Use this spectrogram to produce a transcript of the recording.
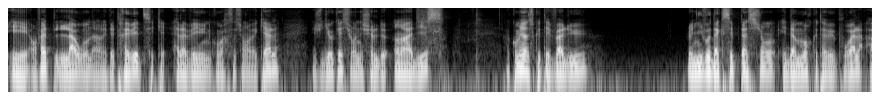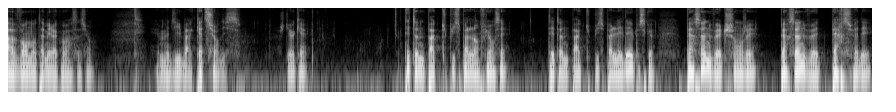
Et en fait, là où on est arrivé très vite, c'est qu'elle avait eu une conversation avec elle. Et je lui dis, OK, sur une échelle de 1 à 10, à combien est-ce que tu évalues le niveau d'acceptation et d'amour que tu avais pour elle avant d'entamer la conversation? Elle me dit, bah 4 sur 10. Je dis, OK. T'étonnes pas que tu puisses pas l'influencer T'étonnes pas que tu puisses pas l'aider parce que personne veut être changé, personne veut être persuadé,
